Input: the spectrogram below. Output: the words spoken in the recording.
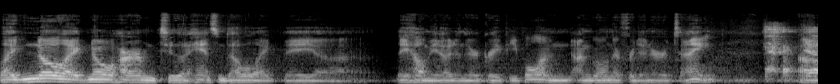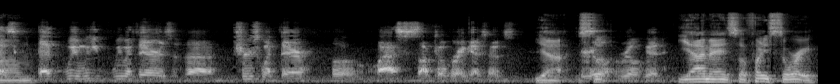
like no like no harm to the handsome devil like they uh they help me out and they're great people and I'm going there for dinner tonight. yes, um, that we, we, we went there as uh, Truce went there uh, last October, I guess. Was Yeah. real, So real good. Yeah, man. So funny story.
